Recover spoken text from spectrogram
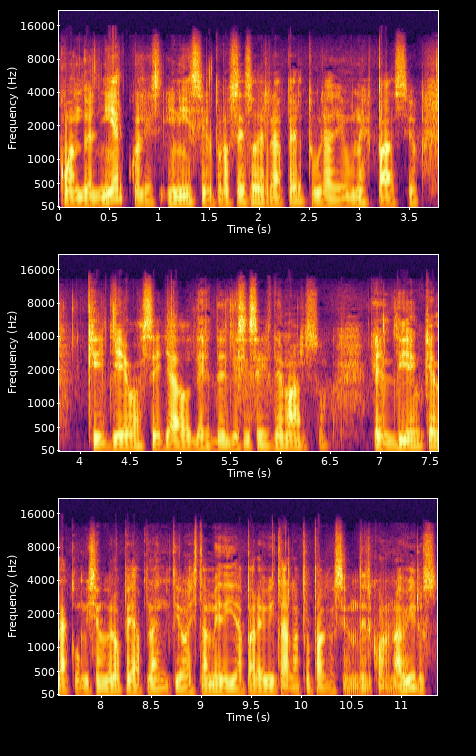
cuando el miércoles inicie el proceso de reapertura de un espacio que lleva sellado desde el 16 de marzo, el día en que la Comisión Europea planteó esta medida para evitar la propagación del coronavirus.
